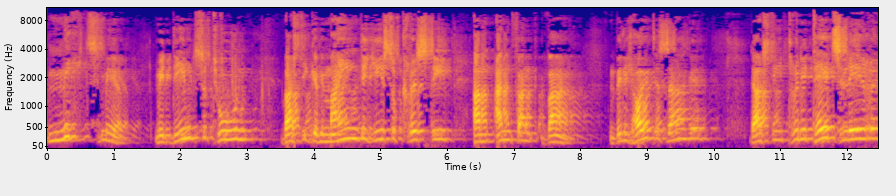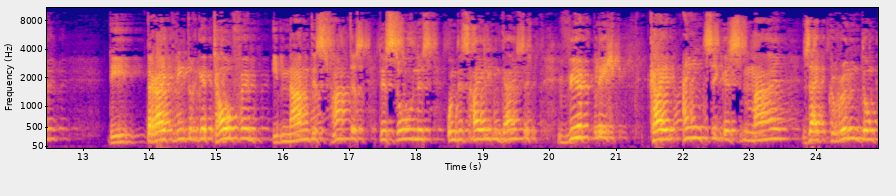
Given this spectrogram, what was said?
nichts mehr mit dem zu tun, was die Gemeinde Jesu Christi am Anfang war. Und wenn ich heute sage, dass die Trinitätslehre, die dreigliedrige Taufe im Namen des Vaters, des Sohnes und des Heiligen Geistes wirklich kein einziges Mal seit Gründung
